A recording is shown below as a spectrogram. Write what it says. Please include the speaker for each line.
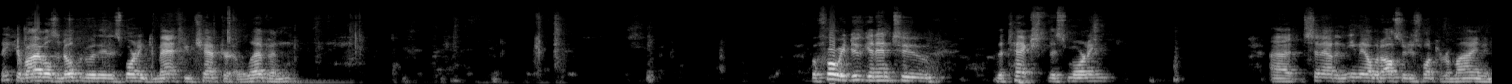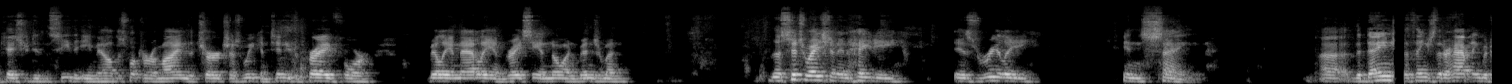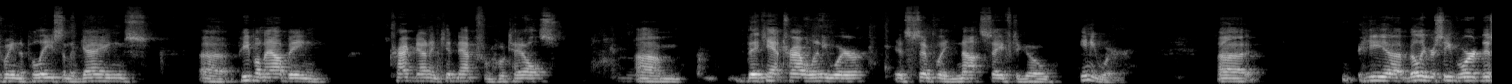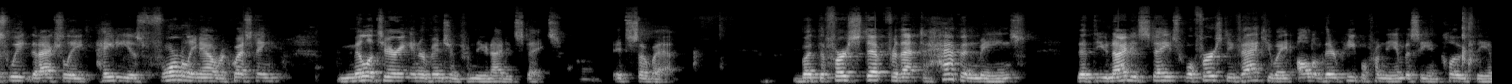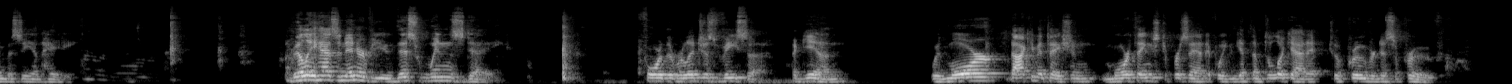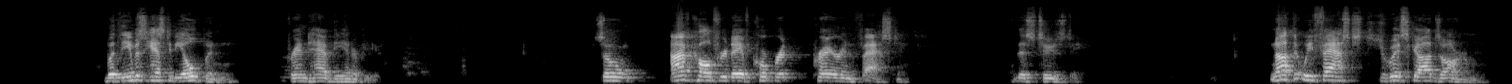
Speaker 1: Take your Bibles and open with me this morning to Matthew chapter 11. Before we do get into the text this morning, I sent out an email, but also just want to remind, in case you didn't see the email, just want to remind the church as we continue to pray for Billy and Natalie and Gracie and Noah and Benjamin. The situation in Haiti is really insane uh, the danger, the things that are happening between the police and the gangs, uh, people now being tracked down and kidnapped from hotels. Um, they can't travel anywhere. It's simply not safe to go anywhere. Uh, he uh, Billy received word this week that actually Haiti is formally now requesting military intervention from the United States. It's so bad. But the first step for that to happen means that the United States will first evacuate all of their people from the embassy and close the embassy in Haiti. Billy has an interview this Wednesday for the religious visa again with more documentation, more things to present if we can get them to look at it to approve or disapprove. But the embassy has to be open for him to have the interview. So I've called for a day of corporate prayer and fasting this Tuesday. Not that we fast to twist God's arm,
